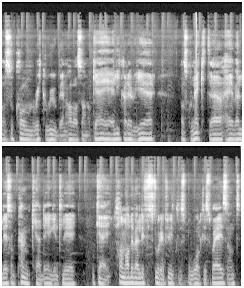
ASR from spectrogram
og så kom Rick Rubin. Han var sånn OK, jeg liker det du gjør. La oss connecte. Jeg er veldig sånn punkhead, egentlig. Ok, Han hadde veldig stor innflytelse på Walk This Way. sant?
